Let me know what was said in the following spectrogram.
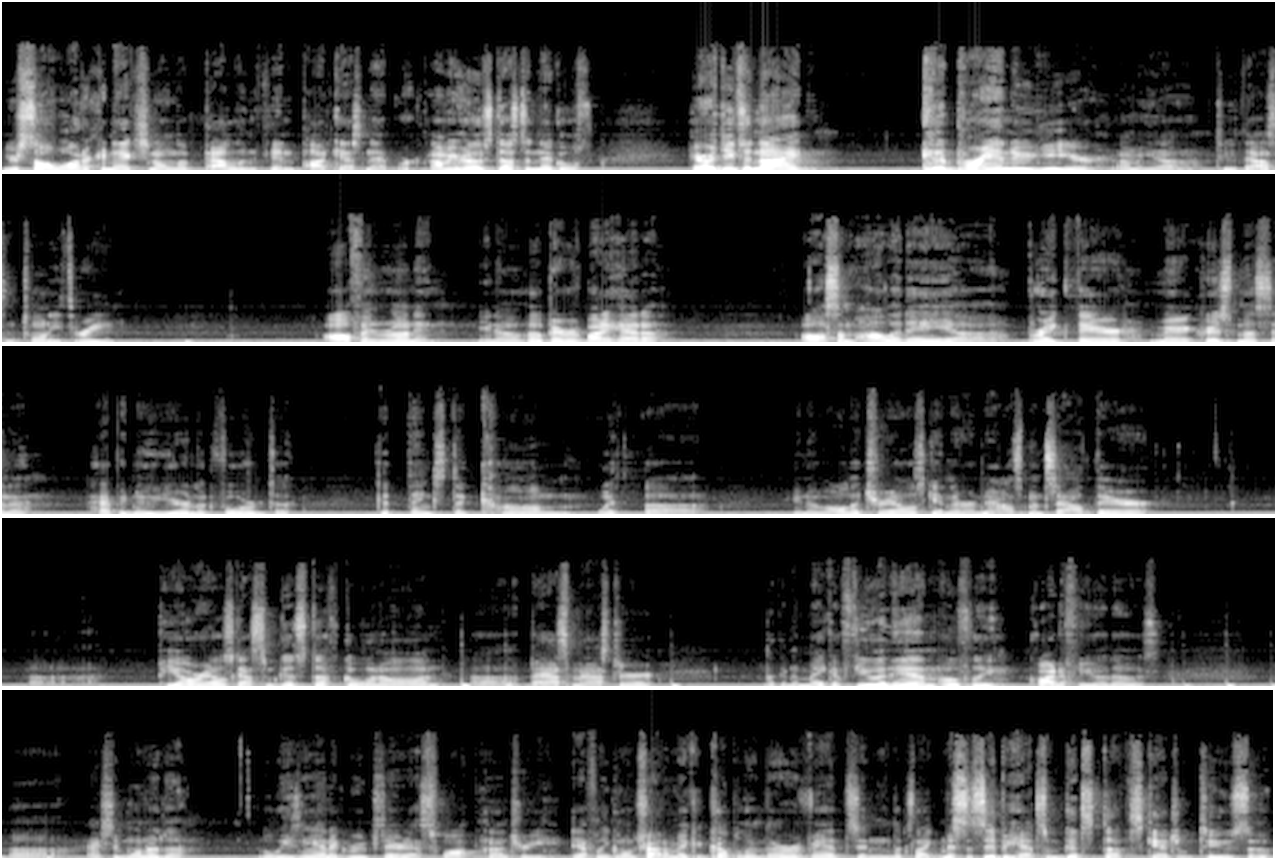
your saltwater connection on the Paddle and Fin Podcast Network. I'm your host, Dustin Nichols, here with you tonight in a brand new year. I mean, uh, 2023, off and running. You know, hope everybody had a awesome holiday uh, break there. Merry Christmas and a Happy New Year. Look forward to good things to come with, uh, you know, all the trails getting their announcements out there. PRL's got some good stuff going on. Uh, Bassmaster looking to make a few of them, hopefully quite a few of those. Uh, actually, one of the Louisiana groups there, that Swamp Country, definitely going to try to make a couple of their events. And looks like Mississippi had some good stuff scheduled too. So,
